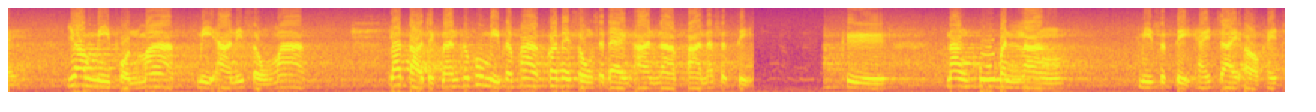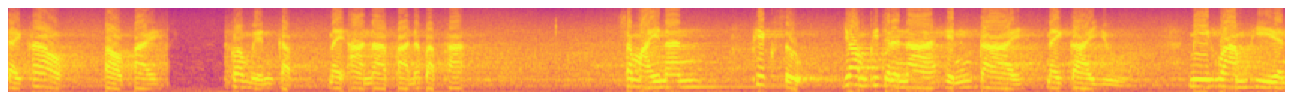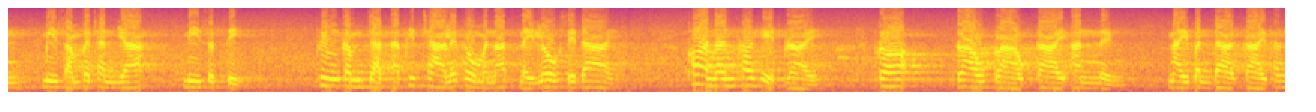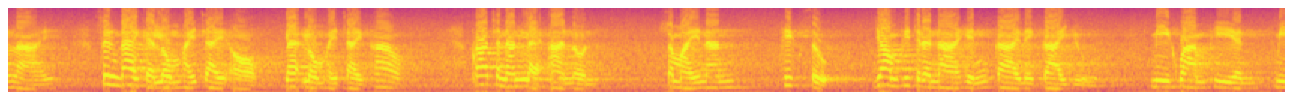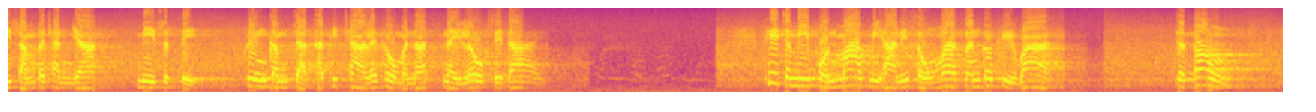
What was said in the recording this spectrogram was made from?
ย่อมมีผลมากมีอานิสงส์มาก และต่อจากนั้นพระผู้มีพระภาคก็ได้ทรงแสดงอาณาปานสติ คือนั่งคู่บันลัง มีสติหายใจออกหายใจเข้าต่อไป ก็เหมือนกับในอาณาปานบัพพะสมัยนั้น ภิกษุย่อมพิจารณาเห็นกายในกายอยู่ มีความเพียร มีสัมปชัญญะ มีสติ พึงกำจัดอภิชาและโทมนัสในโลกเสียได้ ข้อนั้นเพราะเหตุไร เพราะเรากล่าวกายอันหนึ่ง ในบรรดากายทั้งหลาย ซึ่งได้แก่ลมหายใจออกและลมหายใจเข้า เพราะฉะนั้นแหละอานนท์สมัยนั้น ภิกษุย่อมพิจารณาเห็นกายในกายอยู่ มีความเพียร มีสัมปชัญญะ มีสติ พึงกำจัดอภิชาและโทมนัสในโลกเสียได้ ที่จะมีผลมากมีอานิสงส์มากนั้นก็คือว่า จะต้อง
